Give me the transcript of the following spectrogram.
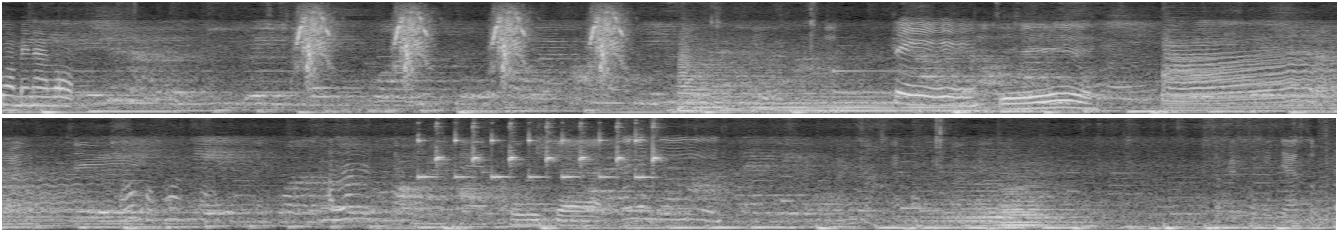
ว่าไม่น่ารอดเจเจ กุญแจก็ยังดีจะเป็นพวกกุญแจสุ่มใน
